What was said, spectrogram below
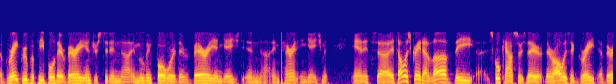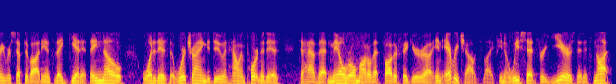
a great group of people. They're very interested in uh, in moving forward. They're very engaged in uh, in parent engagement, and it's uh, it's always great. I love the uh, school counselors. They're they're always a great, a very receptive audience. They get it. They know what it is that we're trying to do and how important it is to have that male role model, that father figure uh, in every child's life. You know, we've said for years that it's not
